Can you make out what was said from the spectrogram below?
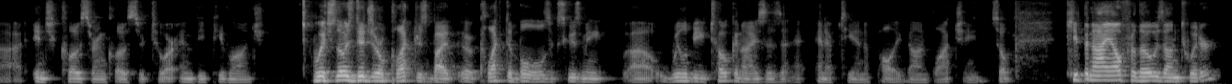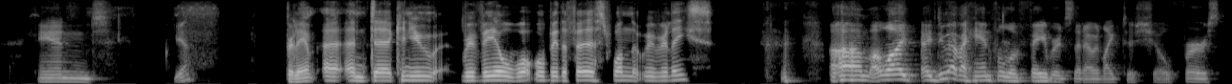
uh, inch closer and closer to our MVP launch. Which those digital collectors by uh, collectibles, excuse me, uh, will be tokenized as an NFT in a Polygon blockchain. So keep an eye out for those on Twitter, and yeah, brilliant. Uh, and uh, can you reveal what will be the first one that we release? um, well, I, I do have a handful of favorites that I would like to show first,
